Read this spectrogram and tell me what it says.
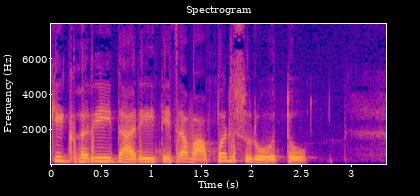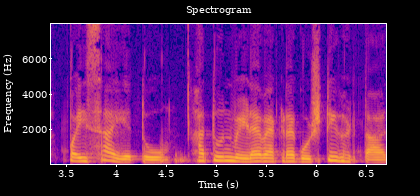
की घरी दारी तिचा वापर सुरू होतो. पैसा येतो. हातून वेड्याव्याकड्या गोष्टी घडतात.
